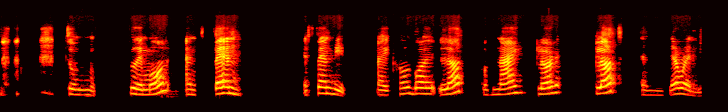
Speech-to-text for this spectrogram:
to to the mall and spend spend it. I could buy lot of nice clothes, clothes and jewelry.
